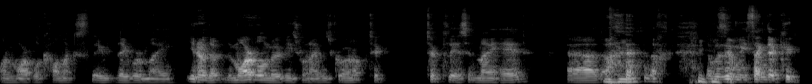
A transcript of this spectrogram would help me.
on Marvel comics. They they were my you know the, the Marvel movies when I was growing up took took place in my head uh, mm-hmm. that was the only thing that could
